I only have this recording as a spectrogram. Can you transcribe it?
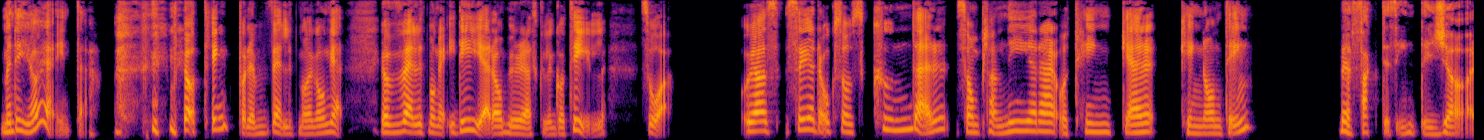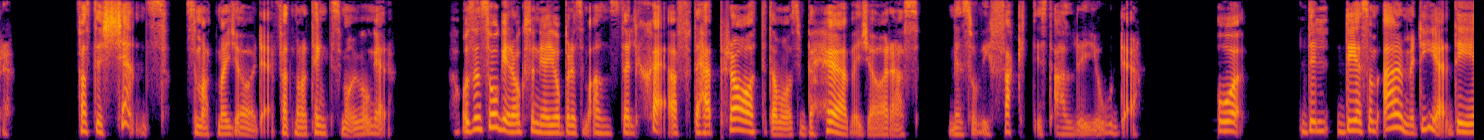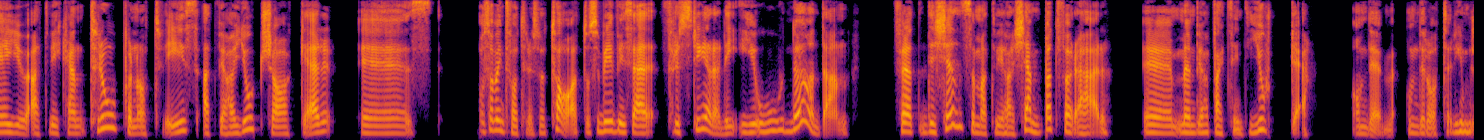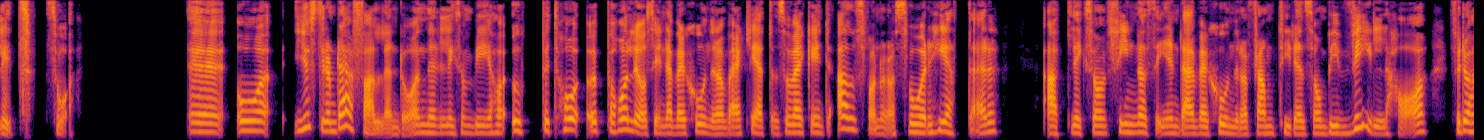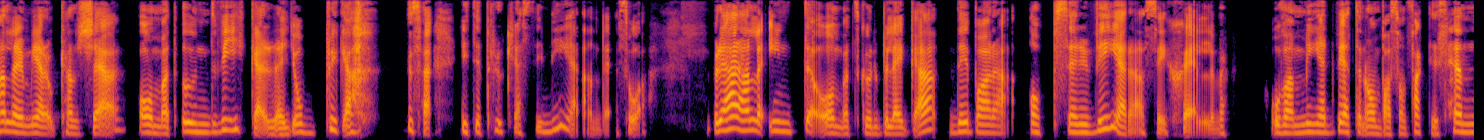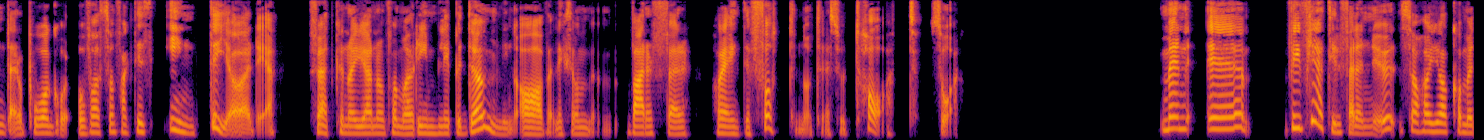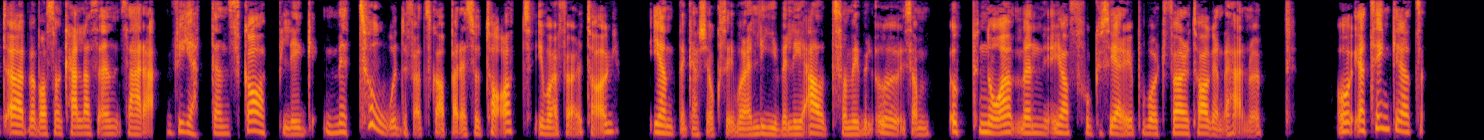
Men det gör jag inte. jag har tänkt på det väldigt många gånger. Jag har väldigt många idéer om hur det skulle gå till. Så. Och jag ser det också hos kunder som planerar och tänker kring någonting, men faktiskt inte gör. Fast det känns som att man gör det för att man har tänkt det så många gånger. Och sen såg jag det också när jag jobbade som anställd chef, det här pratet om vad som behöver göras, men som vi faktiskt aldrig gjorde. Och det, det som är med det, det är ju att vi kan tro på något vis att vi har gjort saker eh, och så har vi inte fått resultat och så blir vi så frustrerade i onödan. För att det känns som att vi har kämpat för det här, eh, men vi har faktiskt inte gjort det, om det, om det låter rimligt så. Eh, och just i de där fallen då, när liksom vi har uppehållit oss i den där versionen av verkligheten, så verkar det inte alls vara några svårigheter att liksom finna sig i den där versionen av framtiden som vi vill ha. För då handlar det mer kanske om att undvika det där jobbiga, här, lite prokrastinerande så. Och det här handlar inte om att skuldbelägga, det är bara observera sig själv och vara medveten om vad som faktiskt händer och pågår och vad som faktiskt inte gör det för att kunna göra någon form av rimlig bedömning av liksom, varför har jag inte fått något resultat. Så. Men eh, vid flera tillfällen nu så har jag kommit över vad som kallas en så här vetenskaplig metod för att skapa resultat i våra företag. Egentligen kanske också i våra liv eller i allt som vi vill eh, liksom, uppnå, men jag fokuserar ju på vårt företagande här nu. Och jag tänker att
